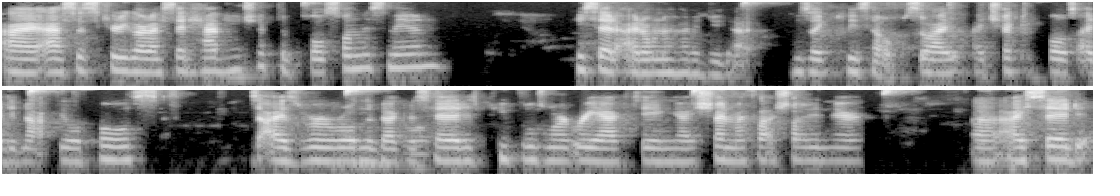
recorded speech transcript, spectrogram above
I asked the security guard, I said, Have you checked the pulse on this man? He said, I don't know how to do that. He's like, Please help. So I, I checked the pulse. I did not feel a pulse. His eyes were rolled in the back of his head. His pupils weren't reacting. I shined my flashlight in there. Uh, I said,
